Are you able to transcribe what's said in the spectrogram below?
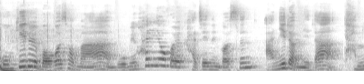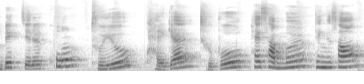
고기를 먹어서만 몸이 활력을 가지는 것은 아니랍니다. 단백질을 콩, 두유, 달걀, 두부, 해산물, 생선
